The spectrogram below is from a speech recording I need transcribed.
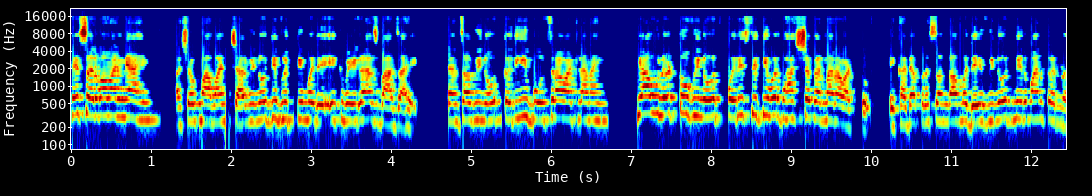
हे सर्वमान्य आहे. अशोक मामांच्या विनोदी वृत्तीमध्ये एक वेगळाच बाज आहे. त्यांचा विनोद कधीही बोचरा वाटला नाही. या उलट तो विनोद परिस्थितीवर भाष्य करणारा वाटतो. एखाद्या प्रसंगामध्ये विनोद निर्माण करणं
